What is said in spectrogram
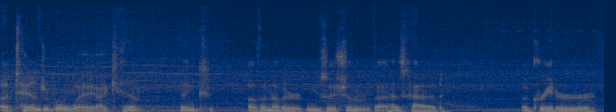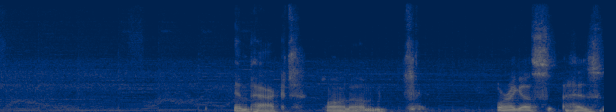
a tangible way, I can't think of another musician that has had a greater impact on um or I guess has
